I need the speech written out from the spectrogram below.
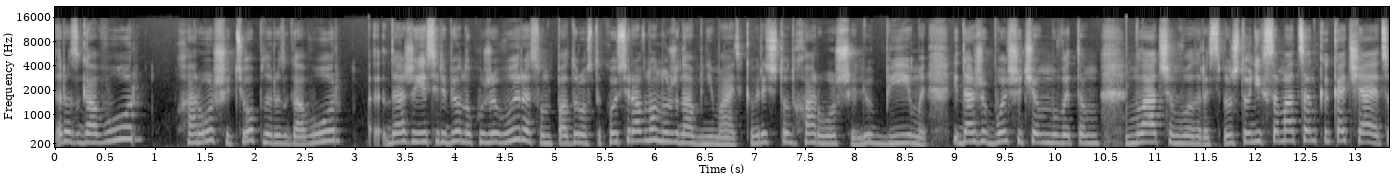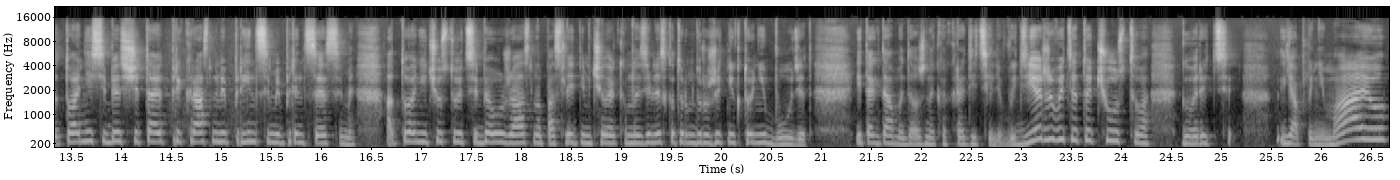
разговор, хороший, теплый разговор даже если ребенок уже вырос, он подросток, его все равно нужно обнимать, говорить, что он хороший, любимый. И даже больше, чем в этом младшем возрасте. Потому что у них самооценка качается. То они себя считают прекрасными принцами, принцессами, а то они чувствуют себя ужасно последним человеком на земле, с которым дружить никто не будет. И тогда мы должны, как родители, выдерживать это чувство, говорить, я понимаю,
